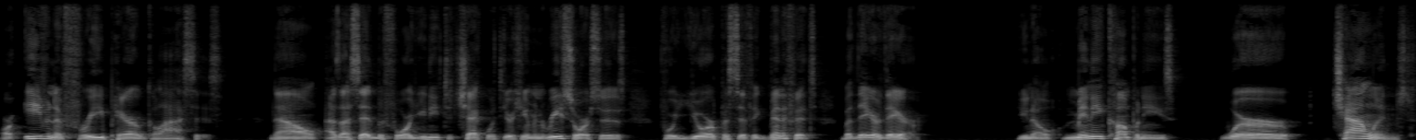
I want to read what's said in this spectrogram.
or even a free pair of glasses. Now, as I said before, you need to check with your human resources for your specific benefits, but they are there. You know, many companies were challenged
